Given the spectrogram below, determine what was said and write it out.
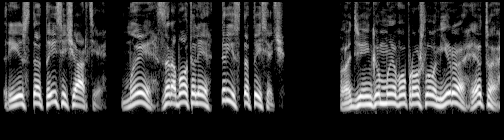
«Триста тысяч, Арти! Мы заработали триста тысяч!» «По деньгам моего прошлого мира это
